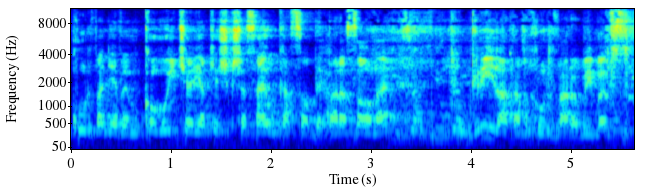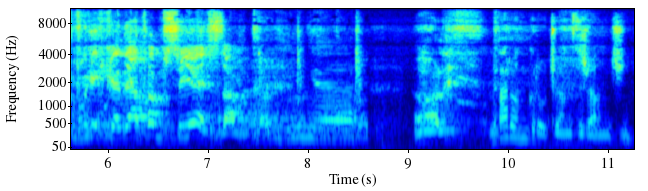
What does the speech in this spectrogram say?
kurwa, nie wiem, kołujcie jakieś krzesełka sobie, parasole. Grilla tam, kurwa, robimy w weekend. Ja tam przyjeżdżam. Ale... Baron Grudziądz rządzi.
